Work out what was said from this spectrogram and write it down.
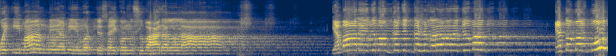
ওই ইমান নিয়ে আমি মরতে চাই কোন সুবাহান আল্লাহ এবার এই যুবককে জিজ্ঞাসা করে, আমার যুবক, এত মজবুত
